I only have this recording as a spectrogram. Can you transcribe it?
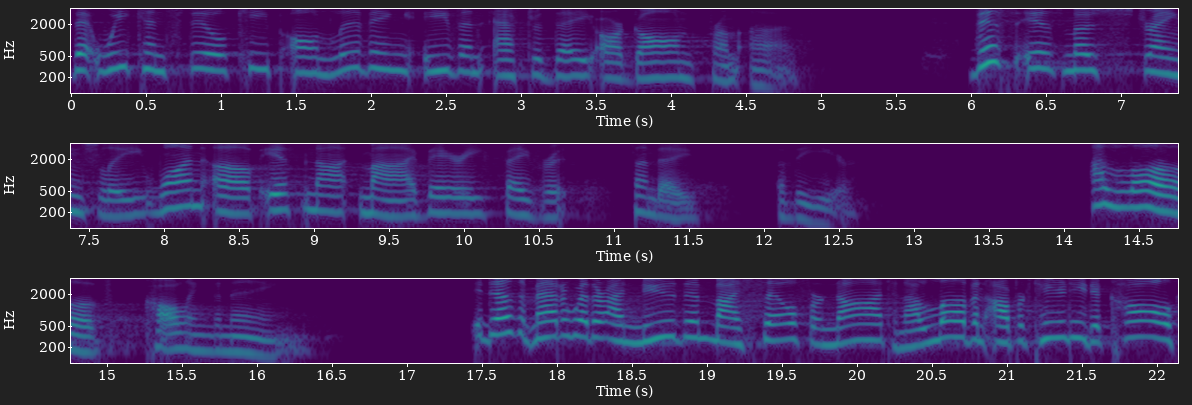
that we can still keep on living even after they are gone from us. This is most strangely one of, if not my, very favorite Sundays of the year. I love calling the names. It doesn't matter whether I knew them myself or not, and I love an opportunity to call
